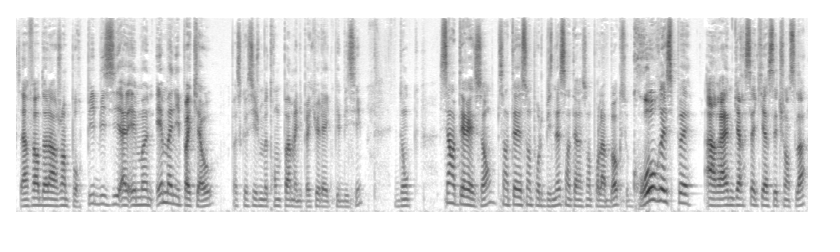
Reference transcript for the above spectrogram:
Ça va faire de l'argent pour PBC, Al Emon et Manny Pacquiao. Parce que si je me trompe pas, Manny Pacquiao est avec PBC. Donc, c'est intéressant, c'est intéressant pour le business, c'est intéressant pour la boxe. Gros respect à Ryan Garcia qui a cette chance-là.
